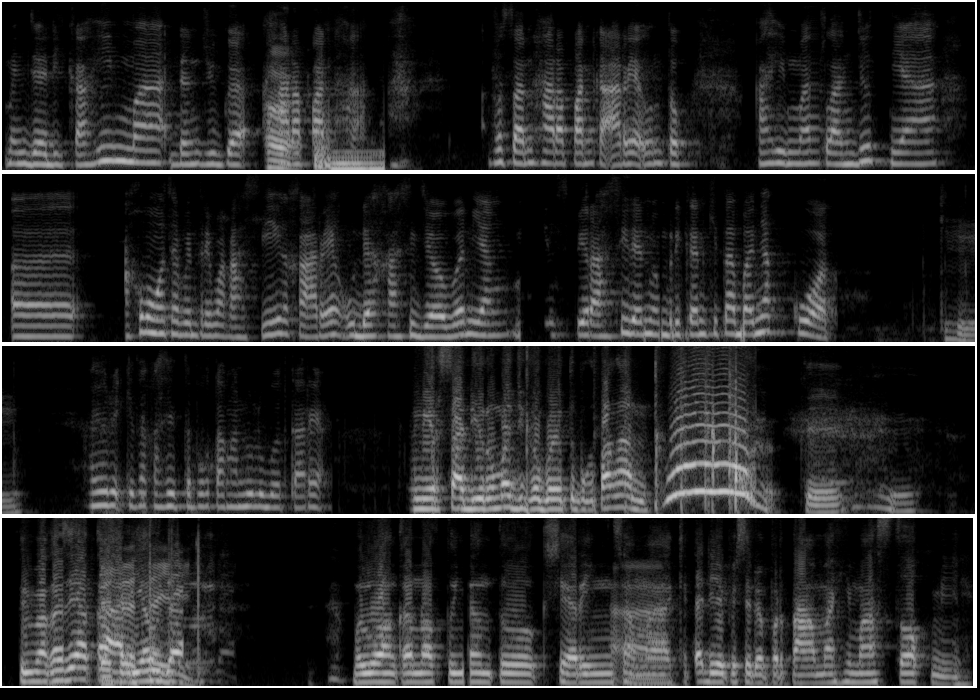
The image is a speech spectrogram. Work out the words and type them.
menjadi Kahima dan juga Oh. harapan ha- pesan harapan Kak Arya untuk Kahima selanjutnya. Eh, aku mau ngucapin terima kasih ke Kak Arya yang udah kasih jawaban yang menginspirasi dan memberikan kita banyak quote. Oke. Ayo Rik, kita kasih tepuk tangan dulu buat Karya. Pemirsa di rumah juga boleh tepuk tangan. Oke. Terima kasih ya Kak Arya udah ini. Meluangkan waktunya untuk sharing Ah. sama kita di episode pertama Himastok nih.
